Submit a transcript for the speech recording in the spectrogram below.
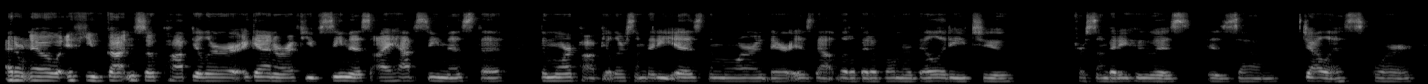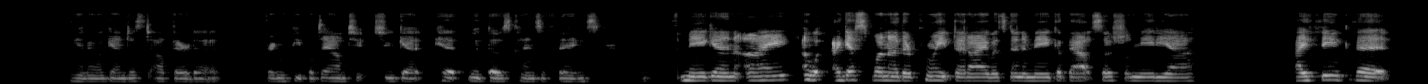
I don't know if you've gotten so popular again, or if you've seen this. I have seen this. The the more popular somebody is, the more there is that little bit of vulnerability to for somebody who is is um, jealous or you know again just out there to bring people down to to get hit with those kinds of things. Meghan i i guess one other point that i was going to make about social media i think that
